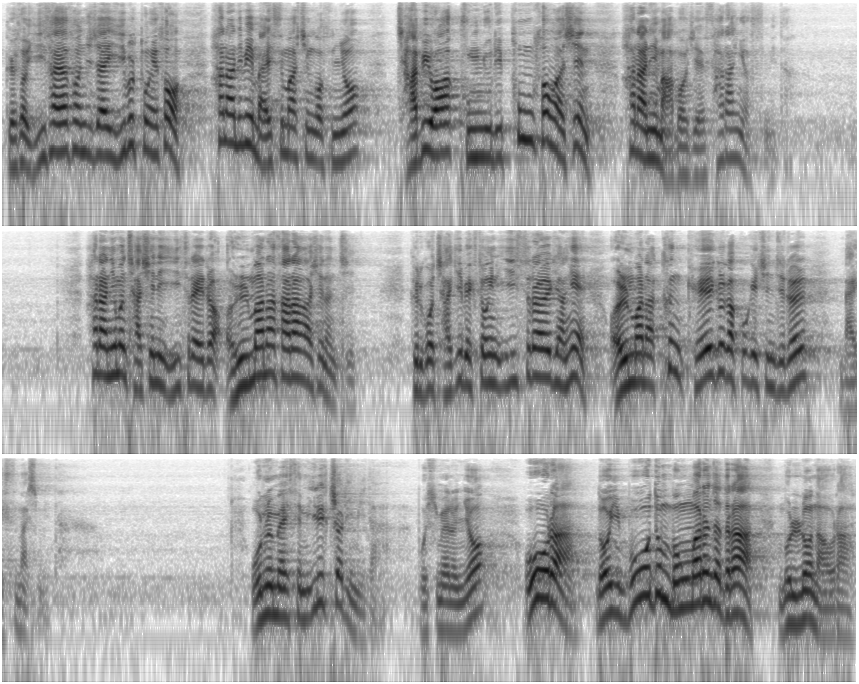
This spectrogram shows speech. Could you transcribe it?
그래서 이사야 선지자의 입을 통해서 하나님이 말씀하신 것은요, 자비와 국률이 풍성하신 하나님 아버지의 사랑이었습니다. 하나님은 자신이 이스라엘을 얼마나 사랑하시는지, 그리고 자기 백성인 이스라엘 향해 얼마나 큰 계획을 갖고 계신지를 말씀하십니다. 오늘 말씀 1절입니다. 보시면은요, 오라, 너희 모든 목마른 자들아, 물러 나오라.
